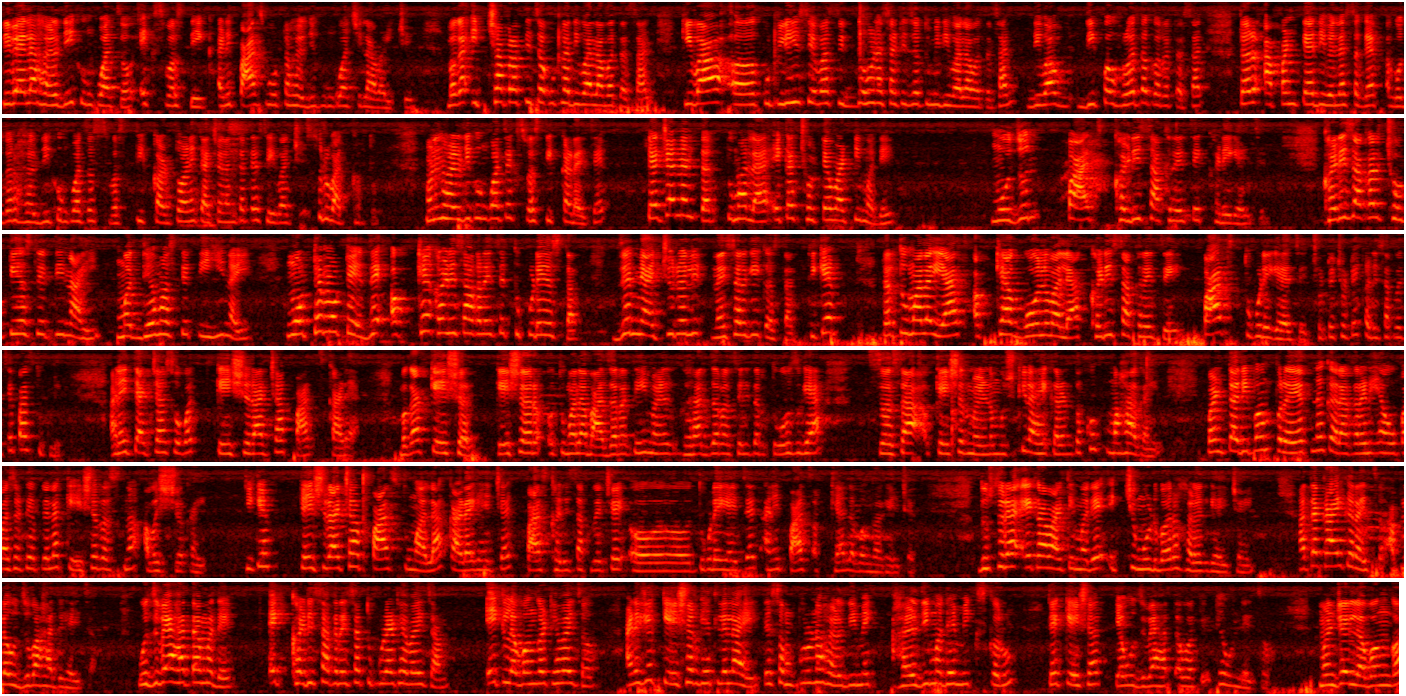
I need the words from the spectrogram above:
दिव्याला हळदी कुंकवाचं एक स्वस्तिक आणि पाच मोठं हळदी कुंकवाची लावायची. बघा इच्छाप्राप्तीचा कुठला दिवा लावत असाल किंवा कुठलीही सेवा सिद्ध होण्यासाठी जर तुम्ही दिवा लावत असाल दिवा दीपव्रत करत असाल तर आपण त्या दिव्याला सगळ्यात अगोदर हळदी कुंकवाचं स्वस्तिक काढतो आणि त्याच्यानंतर त्या सेवाची सुरुवात करतो. म्हणून हळदी कुंकवाचं एक स्वस्तिक काढायचं आहे त्याच्यानंतर तुम्हाला एका छोट्या वाटीमध्ये मोजून पाच खडी साखरेचे खडे घ्यायचे. खडी साखर छोटी असते ती नाही मध्यम असते तीही नाही. मोठे मोठे जे अख्खे खडी साखरेचे तुकडे असतात जे नॅचरली नैसर्गिक असतात ठीक आहे? तर तुम्हाला याच अख्ख्या गोलवाल्या खडी साखरेचे पाच तुकडे घ्यायचे. छोटे छोटे खडी साखरेचे पाच तुकडे. आणि त्याच्यासोबत केशराच्या पाच काड्या. बघा केशर. केशर तुम्हाला बाजारातही मिळेल घरात जर असेल तर तोच घ्या. सहसा केशर मिळणं मुश्किल आहे कारण तो खूप महाग आहे. पण तरी पण प्रयत्न करा कारण या उपायासाठी आपल्याला केशर असणं आवश्यक आहे. ठीक आहे? केशराच्या पाच तुम्हाला काड्या घ्यायच्या आहेत पाच खडी साखरेचे तुकडे घ्यायचे आहेत आणि पाच अख्ख्या लवंगा घ्यायच्या आहेत. दुसऱ्या एका वाटीमध्ये एक चिमूटभर हळद घ्यायची आहे. आता काय करायचं? आपला उजवा हात घ्यायचा. उजव्या हातामध्ये एक खडी साखरेचा तुकडा ठेवायचा. एक लवंग ठेवायचं आणि जे केशर घेतलेलं आहे ते संपूर्ण हळदी मिक हळदीमध्ये मिक्स करून ते केशर या उजव्या हातावरती ठेवून द्यायचं. म्हणजे लवंग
